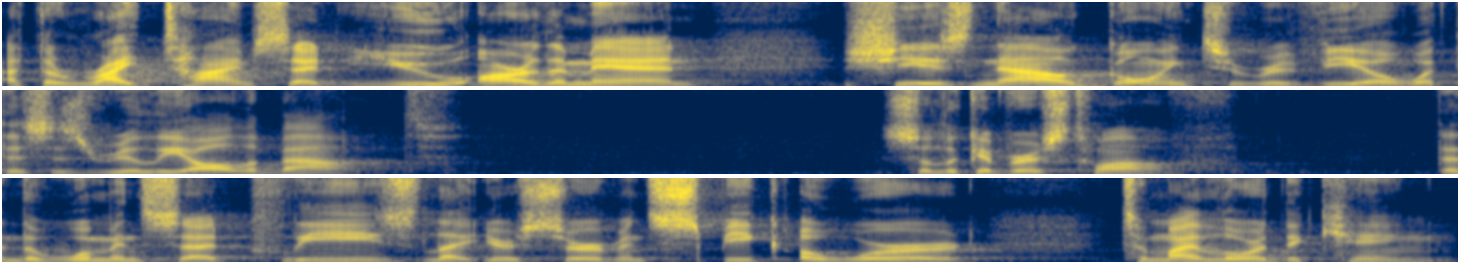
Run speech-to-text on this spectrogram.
at the right time said, You are the man, she is now going to reveal what this is really all about. So look at verse 12. Then the woman said, Please let your servant speak a word to my lord the king.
